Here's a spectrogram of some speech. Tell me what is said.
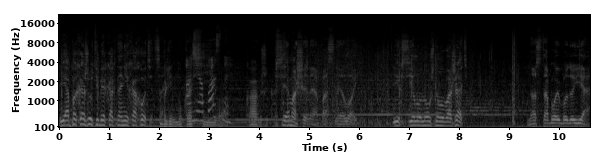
Я покажу тебе, как на них охотиться. Блин, ну Они красиво. опасны? Как же красиво. Все машины опасные, Лой. Их силу нужно уважать. Но с тобой буду я.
